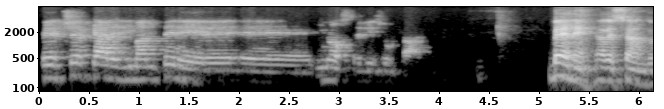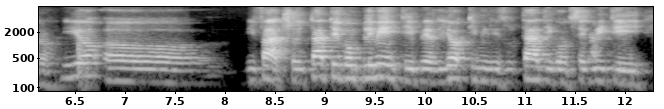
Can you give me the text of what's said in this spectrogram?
per cercare di mantenere eh, i nostri risultati. Bene Alessandro, io oh, vi faccio intanto i complimenti per gli ottimi risultati conseguiti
